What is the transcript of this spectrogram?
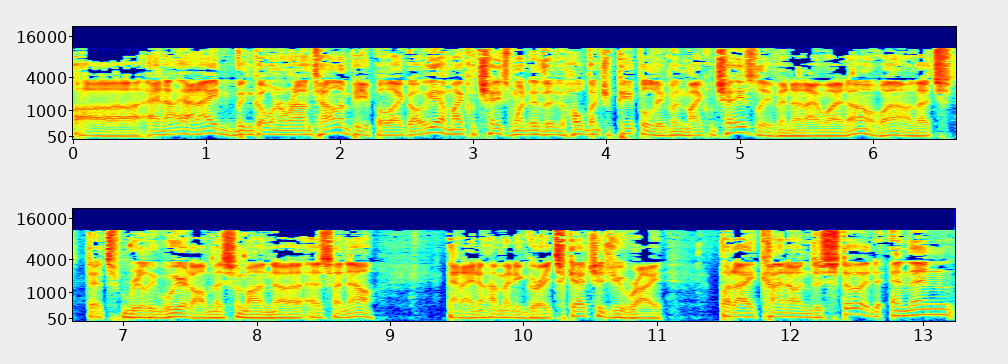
Uh, and I, and I'd been going around telling people, like, oh yeah, Michael Che's. one of the whole bunch of people leaving, Michael Che's leaving. And I went, oh wow, that's, that's really weird. I'll miss him on uh, SNL. And I know how many great sketches you write, but I kind of understood. And then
